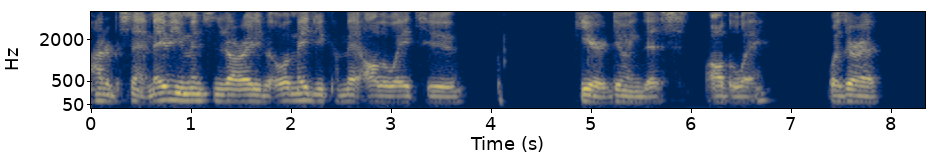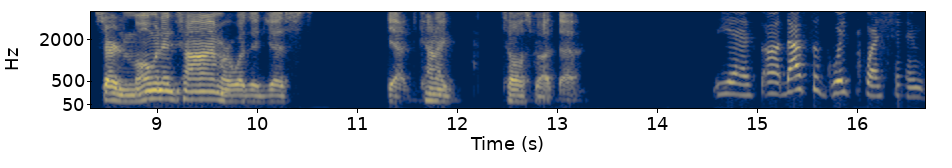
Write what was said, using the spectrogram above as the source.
100%. Maybe you mentioned it already, but what made you commit all the way to here doing this all the way? Was there a certain moment in time or was it just, yeah, kind of tell us about that? Yes, uh, that's a great question.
